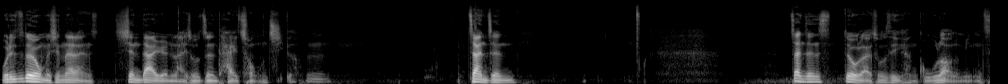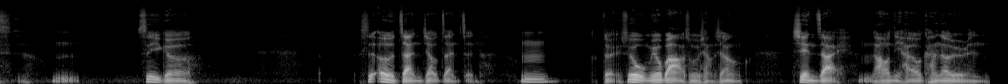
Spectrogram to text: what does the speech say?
我觉得对于我们现代人现代人来说，真的太冲击了。嗯，战争，战争对我来说是一个很古老的名词。嗯，是一个。是二战叫战争，嗯，对，所以我没有办法说想象现在，然后你还要看到有人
